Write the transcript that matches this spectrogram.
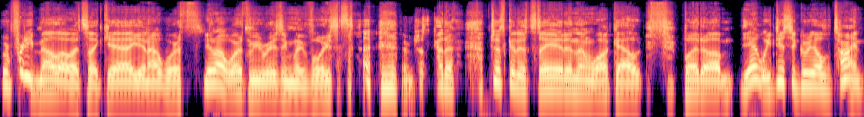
we're pretty mellow. It's like, yeah, you're not worth you're not worth me raising my voice. I'm just gonna I'm just gonna say it and then walk out. But um, yeah, we disagree all the time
